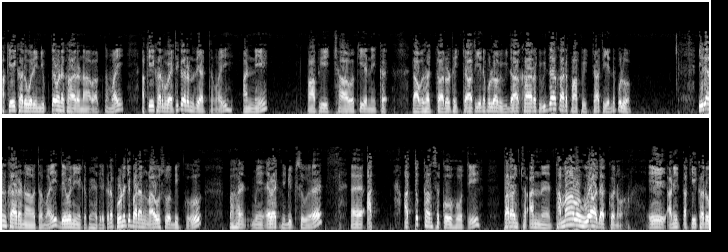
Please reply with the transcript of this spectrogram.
අකීකරු වලින් යුක්ත වන කාරණාවක් තමයි අකීකරුව ඇති කරන දෙයක් තමයි අන්නේ පාපී ඉච්ඡාව කියන එක. ලාභ සත්කාර වලට ඉච්ඡා තියෙන්න පුළුවන් විවිධාකාර විවිධාකාර පාපී ඉච්ඡා තියෙන්න පුළුවන්. ඊළඟ කාරණාව තමයි දෙවැනි එක පැහැදිලි කරන පුණජ පරං ආවසෝ බික්කු මේ එවත්නි භික්ෂුව අත් අත්තුක්කංශකෝ හෝති පරංච අන්න තමාව හුවා දක්වනවා. ඒ අනිත් අකීකරු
